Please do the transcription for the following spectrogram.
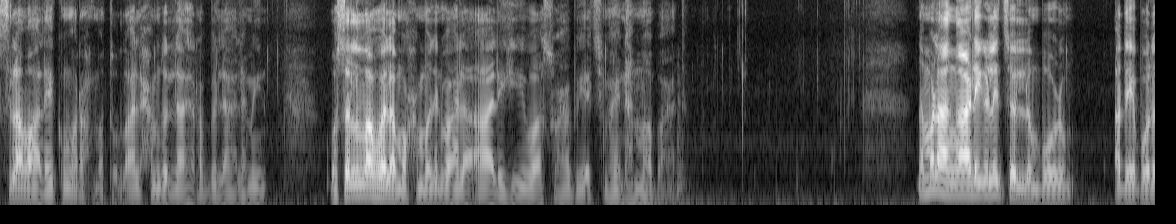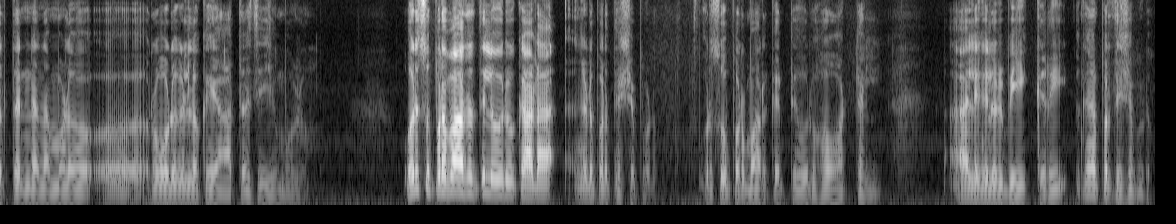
അസ്സാം വലൈക്കും വറഹമത്തുള്ള അലഹമുല്ലാഹി റബുലാലമീൻ വസലാഹു അല മുഹമ്മദിൻ വാല ആലിഹി വാസുഹാബി അജ്മൈൻ അഹമ്മബാദ് നമ്മൾ അങ്ങാടികളിൽ ചെല്ലുമ്പോഴും അതേപോലെ തന്നെ നമ്മൾ റോഡുകളിലൊക്കെ യാത്ര ചെയ്യുമ്പോഴും ഒരു സുപ്രഭാതത്തിൽ ഒരു കട അങ്ങോട്ട് പ്രത്യക്ഷപ്പെടും. ഒരു സൂപ്പർ മാർക്കറ്റ് ഒരു ഹോട്ടൽ അല്ലെങ്കിൽ ഒരു ബേക്കറി അങ്ങനെ പ്രത്യക്ഷപ്പെടും.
